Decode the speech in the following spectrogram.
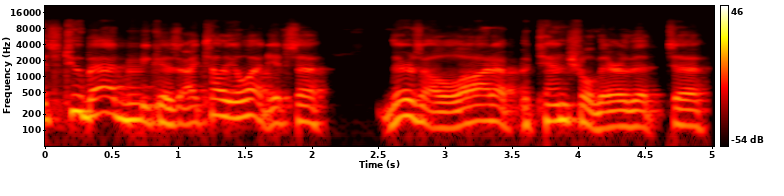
it's too bad because I tell you what, it's a there's a lot of potential there that uh,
